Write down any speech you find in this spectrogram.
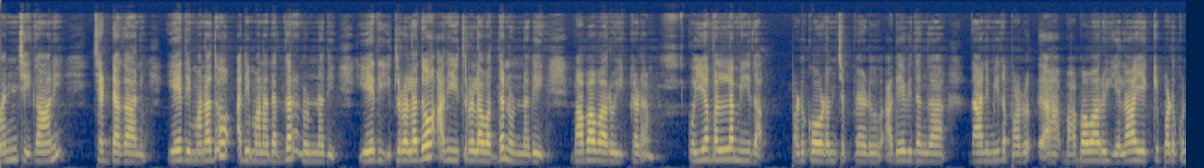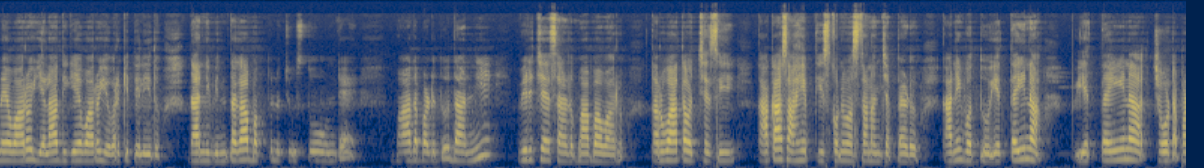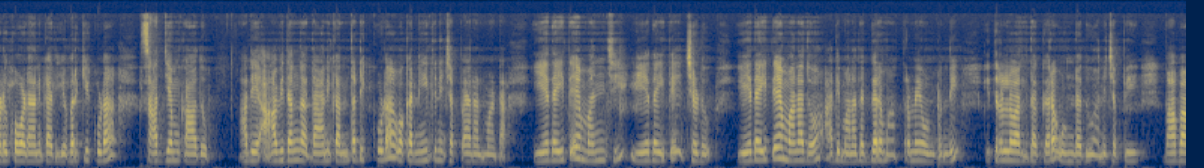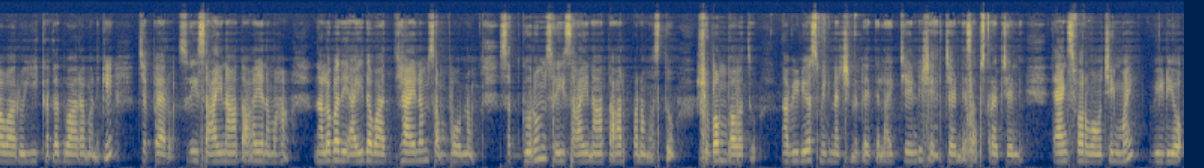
మంచి గాని ఏది మనదో అది మన దగ్గరనున్నది ఏది ఇతరులదో అది ఇతరుల వద్దనున్నది బాబావారు ఇక్కడ కొయ్యబల్ల మీద పడుకోవడం చెప్పాడు. అదేవిధంగా దాని మీద పడు బాబావారు ఎలా ఎక్కి పడుకునేవారో ఎలా దిగేవారో ఎవరికి తెలియదు దాన్ని వింతగా భక్తులు చూస్తూ ఉంటే బాధపడుతూ దాన్ని విరిచేశాడు బాబావారు. తరువాత వచ్చేసి కాకా సాహెబ్ తీసుకొని వస్తానని చెప్పాడు. కానీ వద్దు ఎత్తైన ఎత్తైన చోట పడుకోవడానికి అది ఎవరికి కూడా సాధ్యం కాదు. అది ఆ విధంగా దానికంతటికి కూడా ఒక నీతిని చెప్పారనమాట ఏదైతే మంచి ఏదైతే చెడు ఏదైతే మనదో అది మన దగ్గర మాత్రమే ఉంటుంది ఇతరుల వాళ్ళ దగ్గర ఉండదు అని చెప్పి బాబావారు ఈ కథ ద్వారా మనకి చెప్పారు. శ్రీ సాయినాథాయ నమ. నలభై ఐదవ అధ్యయనం సంపూర్ణం. సద్గురుం శ్రీ సాయినాథార్పణమస్తు. శుభం భవతు. నా వీడియోస్ మీకు నచ్చినట్టయితే లైక్ చేయండి షేర్ చేయండి సబ్స్క్రైబ్ చేయండి. Thanks for watching my video.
